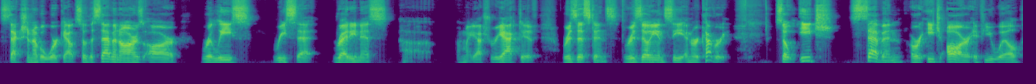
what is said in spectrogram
section of a workout. So the seven R's are release, reset, readiness, uh, oh my gosh, reactive, resistance, resiliency, and recovery. So each seven, or each R, if you will,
